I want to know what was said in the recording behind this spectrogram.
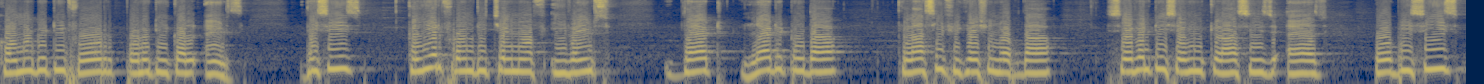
commodity for political ends. This is clear from the chain of events that led to the classification of the 77 classes as OBCs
